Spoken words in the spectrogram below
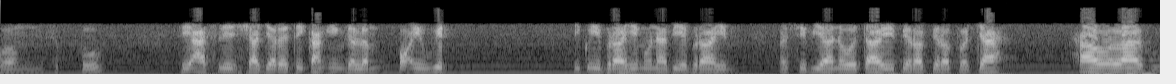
wong sepuh fi asli syajarati kang ing dalem poke wit iku Ibrahim Nabi Ibrahim. Wasibyanu utawi pira-pira bocah haulahu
